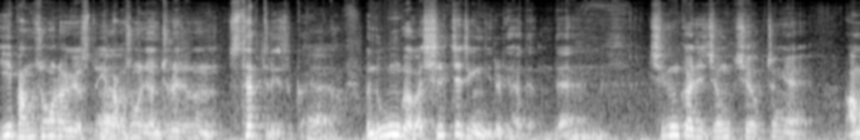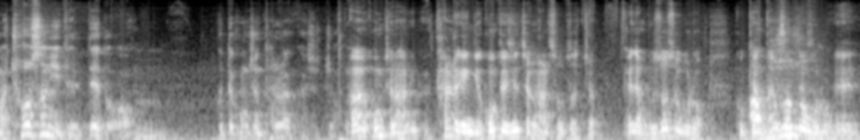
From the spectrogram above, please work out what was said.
이 방송을 하기 위해서도 이 음. 네. 방송을 연출해주는 스태프들이 있을 거 아닙니까? 누군가가 실제적인 일을 해야 되는데 음. 지금까지 정치 역정에 아마 초선이 될 때도 음. 그때 공천 탈락하셨죠. 아 공천 아니 탈락한 게 공천 신청을 할 수 없었죠. 그냥 무소속으로 국회의원 아, 무소속으로? 예.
